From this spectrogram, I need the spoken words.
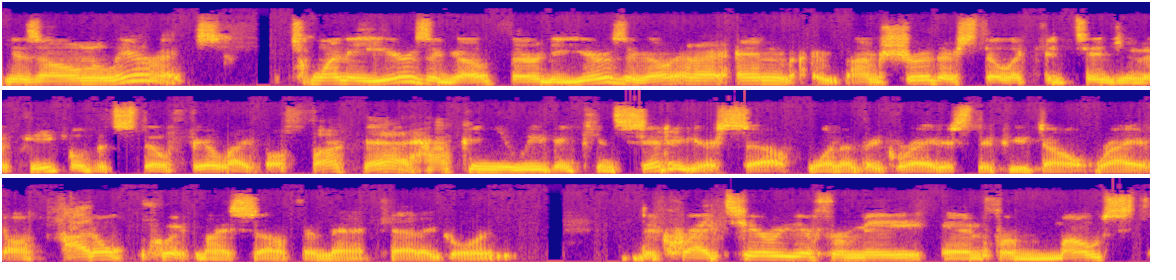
his own lyrics. 20 years ago, 30 years ago, and, I, and I'm sure there's still a contingent of people that still feel like, well, fuck that. How can you even consider yourself one of the greatest if you don't write? I don't put myself in that category the criteria for me and for most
